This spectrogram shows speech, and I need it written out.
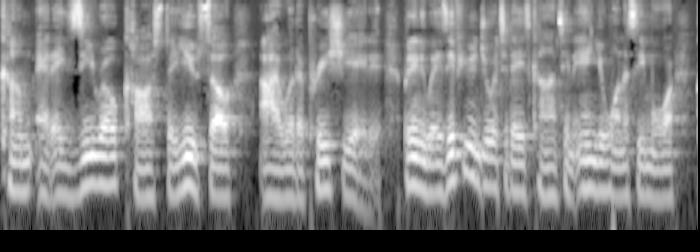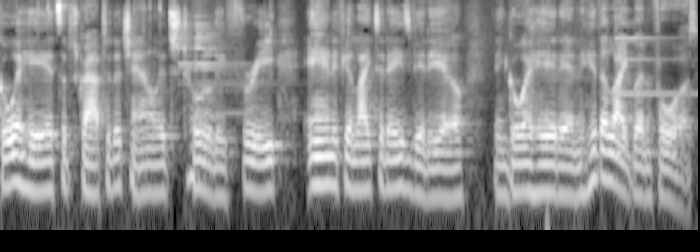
come at a zero cost to you. So I would appreciate it. But anyways, if you enjoyed today's content and you want to see more, go ahead, subscribe to the channel. It's totally free. And if you like today's video, then go ahead and hit the like button for us.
